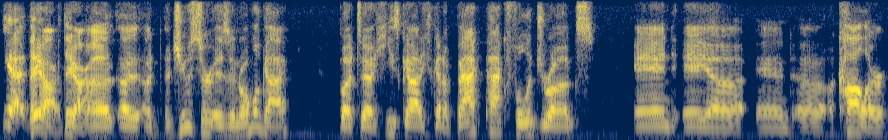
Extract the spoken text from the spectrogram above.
yeah, they are. They are. Uh, a, a, a juicer is a normal guy, but uh, he's got he's got a backpack full of drugs and a uh, and uh, a collar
